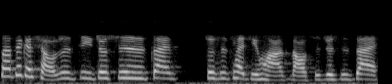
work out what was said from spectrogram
那这个小日记就是在。就是蔡金华老师就是在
